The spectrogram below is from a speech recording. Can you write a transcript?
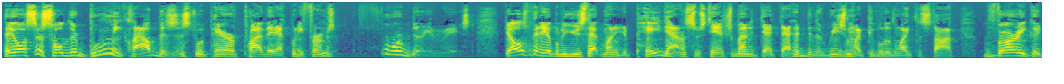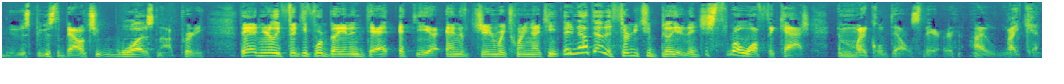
They also sold their Boomi cloud business to a pair of private equity firms, four billion Dell's been able to use that money to pay down a substantial amount of debt. That had been the reason why people didn't like the stock. Very good news because the balance sheet was not pretty. They had nearly 54 billion in debt at the uh, end of January 2019. They're now down to 32 billion. They just throw off the cash, and Michael Dell's there, and I like him.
